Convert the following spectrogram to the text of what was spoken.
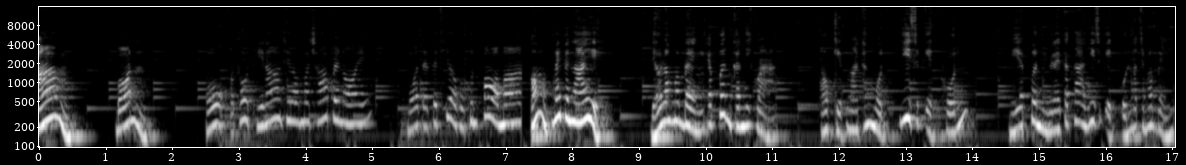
อาร์มบอลโอ้ขอโทษทีนะที่เรามาช้าไปหน่อย มัวแต่ไปเที่ยวกับคุณพ่อมาอ๋อไม่เป็นไร เดี๋ยวเรามาแบ่งแอปเปิลกันดีกว่า เราเก็บมาทั้งหมด 21 ผล มีแอปเปิลอยู่ในตะกร้า 21 ผลเราจะมาแบ่งให้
